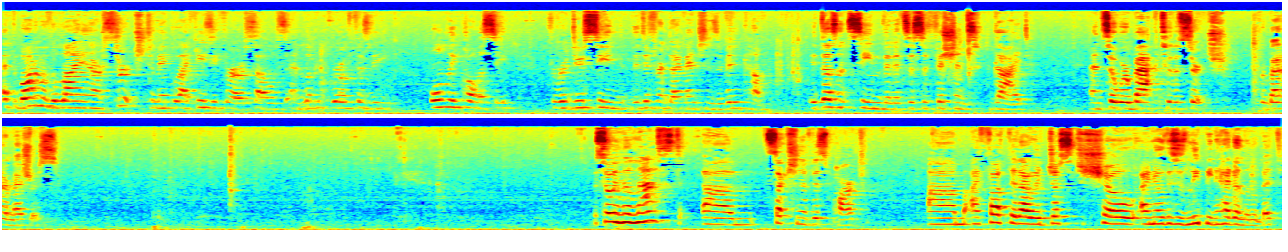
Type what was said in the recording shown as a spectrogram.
at the bottom of the line in our search to make life easy for ourselves and look at growth as the only policy for reducing the different dimensions of income, it doesn't seem that it's a sufficient guide. And so we're back to the search for better measures. So in the last um, section of this part, um, I thought that I would just show, I know this is leaping ahead a little bit,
